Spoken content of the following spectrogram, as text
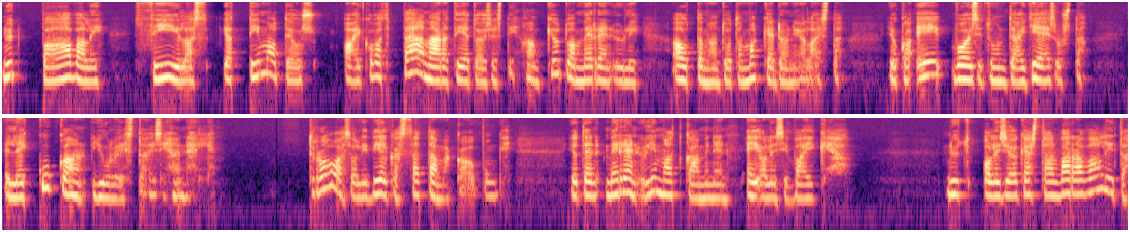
Nyt Paavali, Siilas ja Timoteus aikovat päämäärätietoisesti hankkiutua meren yli auttamaan tuota makedonialaista, joka ei voisi tuntea Jeesusta, ellei kukaan julistaisi hänelle. Troas oli vilkas satamakaupunki, joten meren yli matkaaminen ei olisi vaikeaa. Nyt olisi oikeastaan vara valita,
